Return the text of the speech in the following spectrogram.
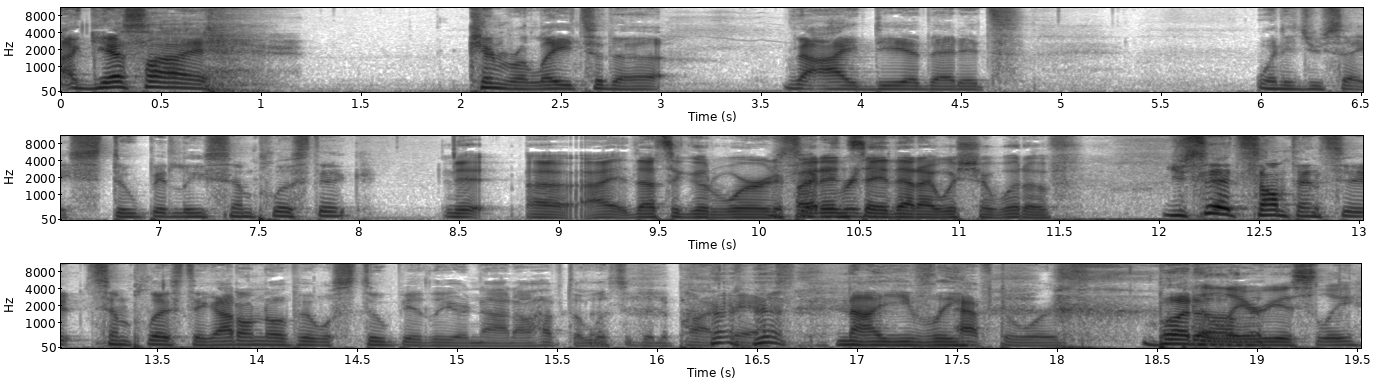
I guess I can relate to the the idea that it's what did you say stupidly simplistic? It, uh, I that's a good word. You if I didn't rid- say that, I wish I would have. you said something si- simplistic. I don't know if it was stupidly or not. I'll have to listen to the podcast Naively, afterwards. But um, Hilariously,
